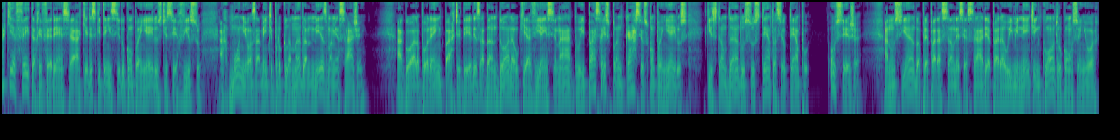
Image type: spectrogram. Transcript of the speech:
Aqui é feita referência àqueles que têm sido companheiros de serviço, harmoniosamente proclamando a mesma mensagem. Agora, porém, parte deles abandona o que havia ensinado e passa a espancar seus companheiros, que estão dando sustento a seu tempo, ou seja, anunciando a preparação necessária para o iminente encontro com o Senhor.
